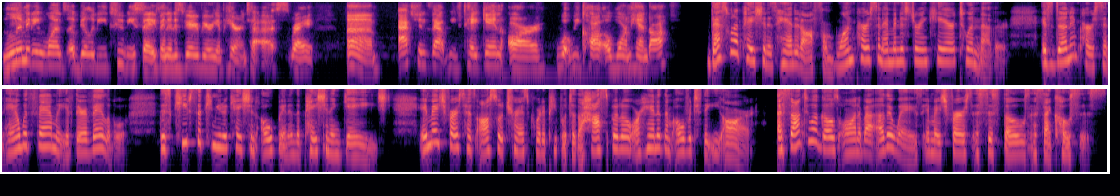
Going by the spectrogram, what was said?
limiting one's ability to be safe, and it is very, very apparent to us, right? Um, actions that we've taken are what we call a warm handoff. That's when a patient is handed off from one person administering care to another. It's done in person and with family if they're available. This keeps the communication open and the patient engaged. MH First has also transported people to the hospital or handed them over to the ER. Asantewaa goes on about other ways MH First assists those in psychosis.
